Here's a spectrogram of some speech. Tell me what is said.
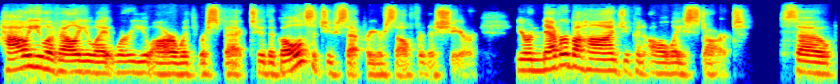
how you evaluate where you are with respect to the goals that you've set for yourself for this year. You're never behind, you can always start. So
